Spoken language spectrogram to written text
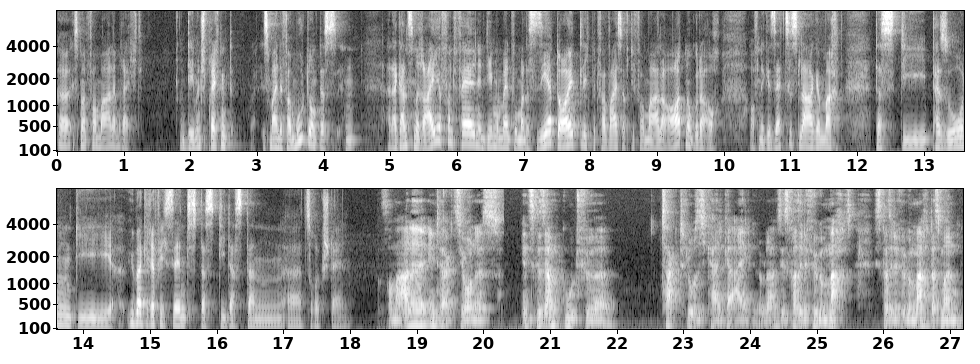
äh, ist man formal im Recht. Und dementsprechend ist meine Vermutung, dass in einer ganzen Reihe von Fällen, in dem Moment, wo man das sehr deutlich mit Verweis auf die formale Ordnung oder auch auf eine Gesetzeslage macht, dass die Personen, die übergriffig sind, dass die das dann äh, zurückstellen formale Interaktion ist insgesamt gut für Taktlosigkeit geeignet, oder? Sie ist quasi dafür gemacht. Sie ist quasi dafür gemacht, dass man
